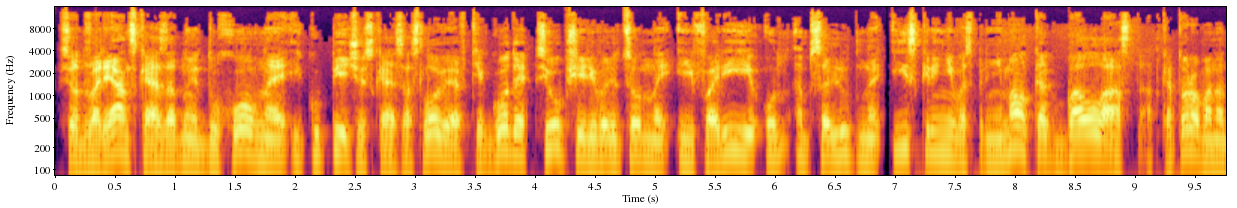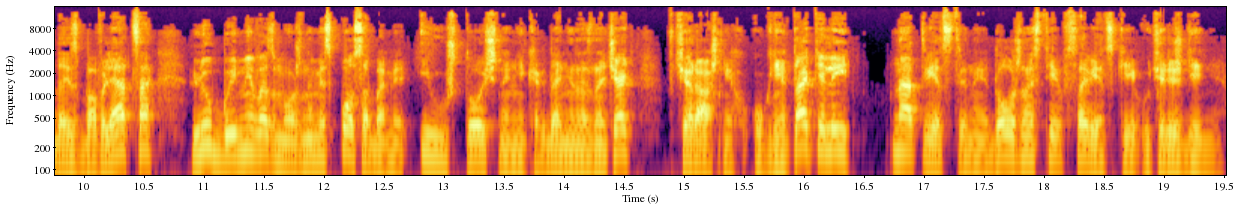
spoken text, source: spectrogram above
Все дворянское, а заодно и духовное и купеческое сословие в те годы всеобщей революционной эйфории он абсолютно искренне воспринимал как балласт, от которого надо избавляться любыми возможными способами и уж точно никогда не назначать вчерашних угнетателей на ответственные должности в советские учреждения.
